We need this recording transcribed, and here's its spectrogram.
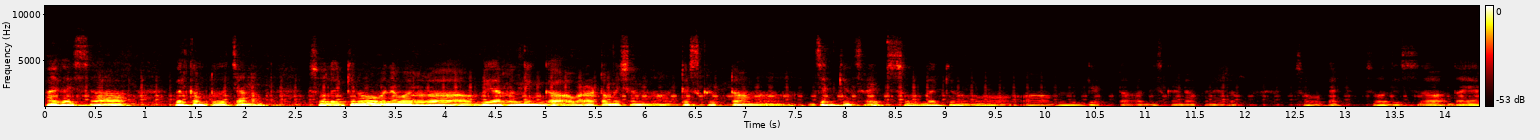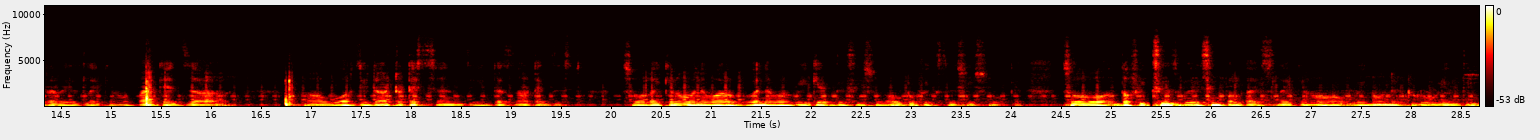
hi guys uh, welcome to the channel. So like you know whenever uh, we are running uh, our automation uh, test script on uh, jenkins right? So like you know uh, we will get this kind of an error. So okay. So this the error is like you know package uh, org.testng does not exist so like you know whenever whenever we get this issue how to fix this issue okay? So the fix is very simple guys. Like you know we no need to do anything.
